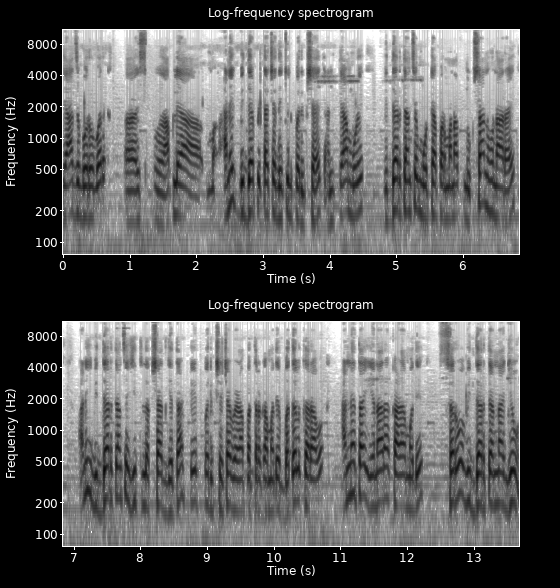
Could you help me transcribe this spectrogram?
त्याचबरोबर आपल्या अनेक विद्यापीठाच्या देखील परीक्षा आहेत आणि त्यामुळे विद्यार्थ्यांचं मोठ्या प्रमाणात नुकसान होणार आहे आणि विद्यार्थ्यांचं हित लक्षात घेता टेट परीक्षेच्या वेळापत्रकामध्ये बदल करावं अन्यथा येणाऱ्या काळामध्ये सर्व विद्यार्थ्यांना घेऊन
